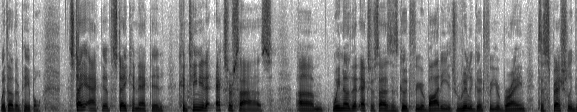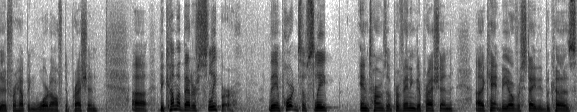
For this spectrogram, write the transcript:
with other people. Stay active, stay connected, continue to exercise. Um, we know that exercise is good for your body, it's really good for your brain, it's especially good for helping ward off depression. Uh, become a better sleeper. The importance of sleep in terms of preventing depression uh, can't be overstated because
